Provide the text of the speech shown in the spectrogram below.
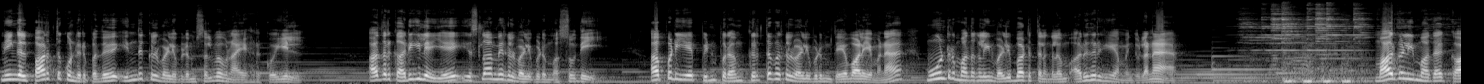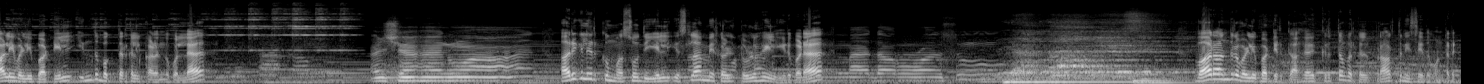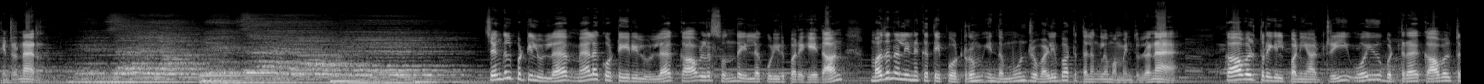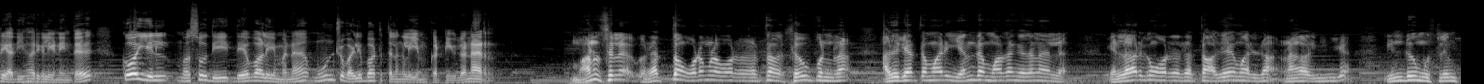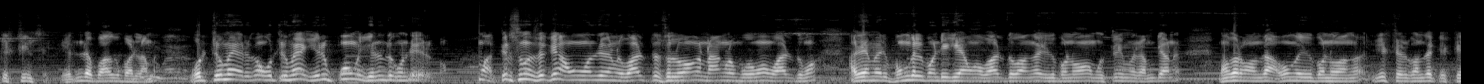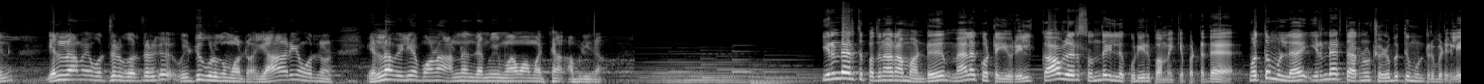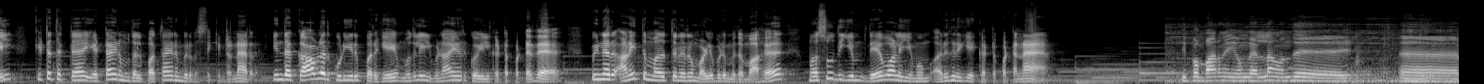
நீங்கள் பார்த்து கொண்டிருப்பது இந்துக்கள் வழிபடும் செல்வ விநாயகர் கோயில். அதற்கு அருகிலேயே இஸ்லாமியர்கள் வழிபடும் மசூதி. அப்படியே பின்புறம் கிறிஸ்தவர்கள் வழிபடும் தேவாலயம் என மூன்று மதங்களின் வழிபாட்டு தலங்களும் அருகருகே அமைந்துள்ளன. மார்கழி மாத காலை வழிபாட்டில் இந்து பக்தர்கள் கலந்து கொள்ள அருகில் இருக்கும் மசூதியில் இஸ்லாமியர்கள் தொழுகையில் ஈடுபட வாராந்திர வழிபாட்டிற்காக கிறிஸ்தவர்கள் பிரார்த்தனை செய்து கொண்டிருக்கின்றனர். செங்கல்பட்டில் உள்ள மேலக்கோட்டையரில் உள்ள காவலர் சொந்த இல்ல குடியிருப்பு அருகேதான் மத நல்லிணக்கத்தை போற்றும் இந்த மூன்று வழிபாட்டு தலங்களும் அமைந்துள்ளன. காவல்துறையில் பணியாற்றி ஓய்வு பெற்ற காவல்துறை அதிகாரிகள் இணைந்து கோயில் மசூதி தேவாலயம் என மூன்று வழிபாட்டு தலங்களையும் கட்டியுள்ளனர். மனசில் ரத்தம் உடம்புல ஓடுற ரத்தம் செவப்புன்றான். அதுக்கேற்ற மாதிரி எந்த மதங்க இதெல்லாம் இல்லை. எல்லாருக்கும் ஒரு ரத்தம் அதே மாதிரி தான். நாங்கள் இங்கே இந்து முஸ்லீம் கிறிஸ்டின்ஸ் எந்த பாகுபாடு இல்லாமல் ஒற்றுமையாக இருக்கோம் ஒற்றுமையாக இருப்போம் இருந்து கொண்டே இருக்கோம். ஆமாம் கிறிஸ்துமஸுக்கு அவங்க வந்து எங்களுக்கு வாழ்த்து சொல்லுவாங்க நாங்களும் போவோம் வாழ்த்துவோம். அதே மாதிரி பொங்கல் பண்டிகை அவங்க வாழ்த்துவாங்க இது பண்ணுவாங்க முஸ்லீம் ரம்ஜான் மகரம் வந்தால் அவங்க இது பண்ணுவாங்க ஈஸ்டருக்கு வந்தால் கிறிஸ்டின். எல்லாமே ஒருத்தருக்கு ஒருத்தருக்கு விட்டு கொடுக்க மாட்டோம் யாரையும் ஒருத்தர் எல்லாம் வெளியே போனால் அண்ணன் தம்பி மாமா மச்சான் அப்படி தான் இரண்டாயிரத்து பதினாறாம் ஆண்டு மேலக்கோட்டையூரில் காவலர் சொந்த இல்ல குடியிருப்பு அமைக்கப்பட்டது. மொத்தமுள்ள இரண்டாயிரத்து அறுநூற்று எழுபத்தி மூன்று வீடுகளில் கிட்டத்தட்ட எட்டாயிரம் முதல் பத்தாயிரம் பேர் வசிக்கின்றனர். இந்த காவலர் குடியிருப்பு அருகே முதலில் விநாயகர் கோயில் கட்டப்பட்டது. பின்னர் அனைத்து மதத்தினரும் வழிபடும் விதமாக மசூதியும் தேவாலயமும் அருகருகே கட்டப்பட்டன. இப்போ பாருங்கள் இவங்க எல்லாம் வந்து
